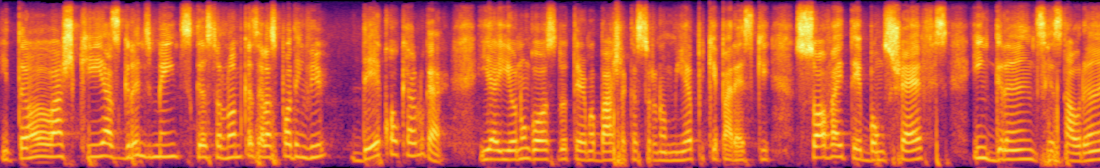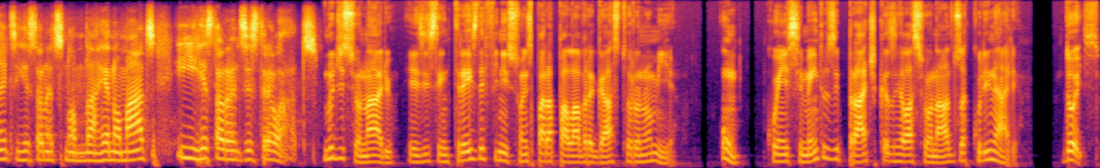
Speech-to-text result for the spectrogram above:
Então eu acho que as grandes mentes gastronômicas elas podem vir de qualquer lugar. E aí eu não gosto do termo baixa gastronomia porque parece que só vai ter bons chefes em grandes restaurantes, em restaurantes renomados e restaurantes estrelados. No dicionário existem três definições para a palavra gastronomia. 1. Um, conhecimentos e práticas relacionados à culinária. 2.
